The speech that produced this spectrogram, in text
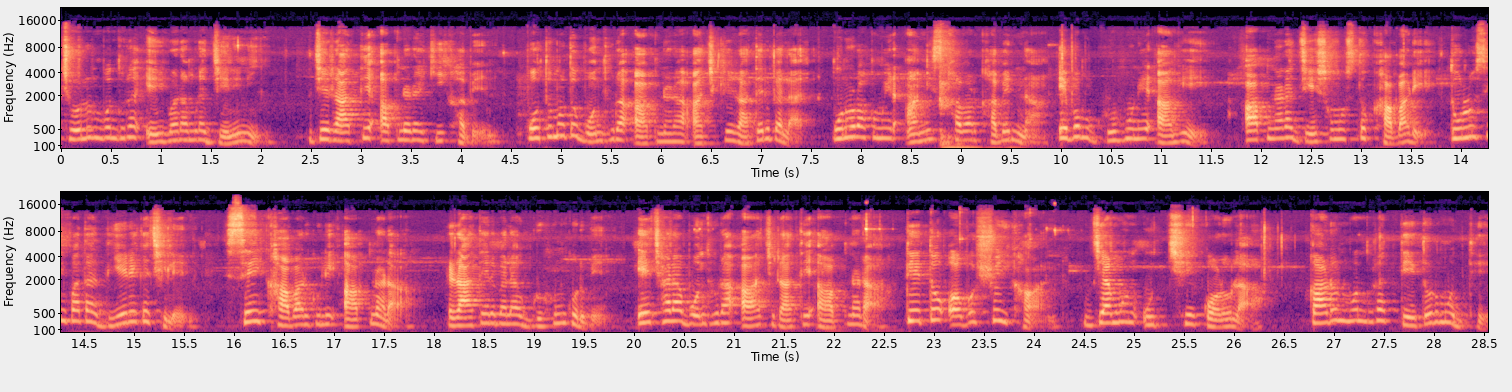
চলুন বন্ধুরা, এইবার আমরা জেনে নিই যে রাতে আপনারা কি খাবেন। প্রথমত বন্ধুরা, আপনারা আজকে রাতের বেলায় কোনো রকমের আমিষ খাবার খাবেন না এবং গ্রহণের আগে আপনারা যে সমস্ত খাবারে তুলসী পাতা দিয়ে রেখেছিলেন, সেই খাবারগুলি আপনারা রাতের বেলা গ্রহণ করবেন। এছাড়া বন্ধুরা, আজ রাতে আপনারা তেতো অবশ্যই খান, যেমন উচ্ছে, করলা। কারণ বন্ধুরা, তেতোর মধ্যে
